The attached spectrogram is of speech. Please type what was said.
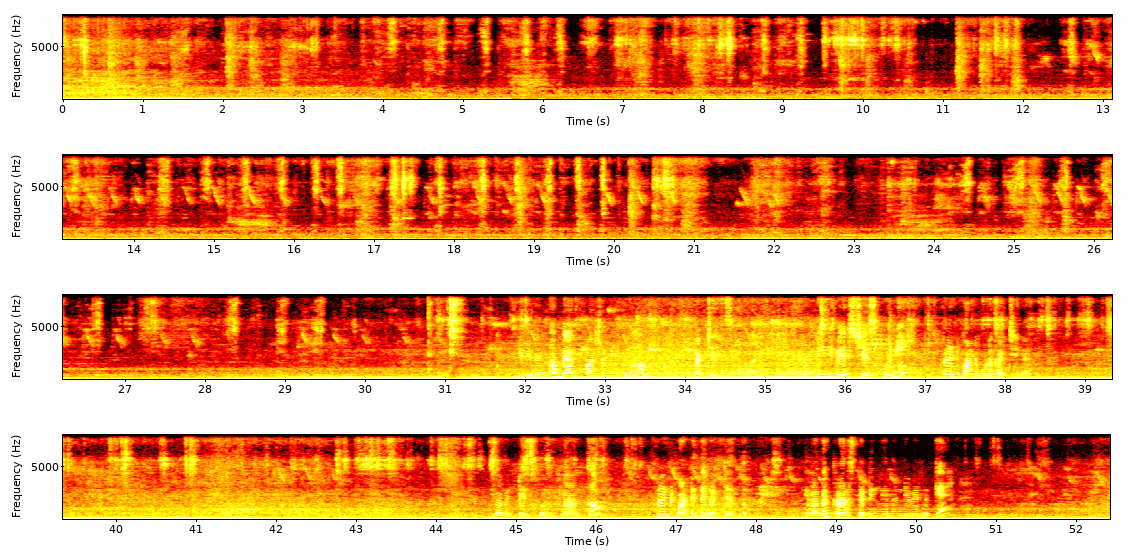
విధంగా బ్యాక్ పార్ట్ అనేది మనం కట్ చేసేసుకోవాలి. ఇప్పుడు దీన్ని బేస్ చేసుకొని ఫ్రంట్ పార్ట్ కూడా కట్ చేయాలి. ఇలా పెట్టేసుకొని క్లాత్ ఫ్రంట్ పార్ట్ అయితే కట్ చేద్దాం. ఇలాగ క్రాస్ కటింగ్ ఏనండి వీళ్ళకి.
